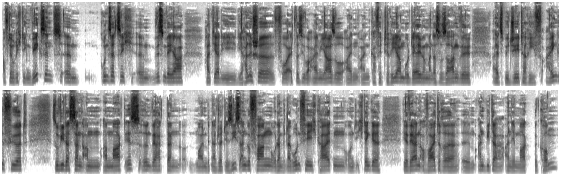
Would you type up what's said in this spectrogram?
auf dem richtigen Weg sind. Ähm, grundsätzlich ähm, wissen wir ja, hat ja die, die Hallische vor etwas über einem Jahr so ein, ein Cafeteria-Modell, wenn man das so sagen will, als Budgettarif eingeführt. So wie das dann am, am Markt ist. Irgendwer hat dann mal mit einer Jet Disease angefangen oder mit einer Grundfähigkeiten und ich denke, wir werden auch weitere ähm, Anbieter an den Markt bekommen.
